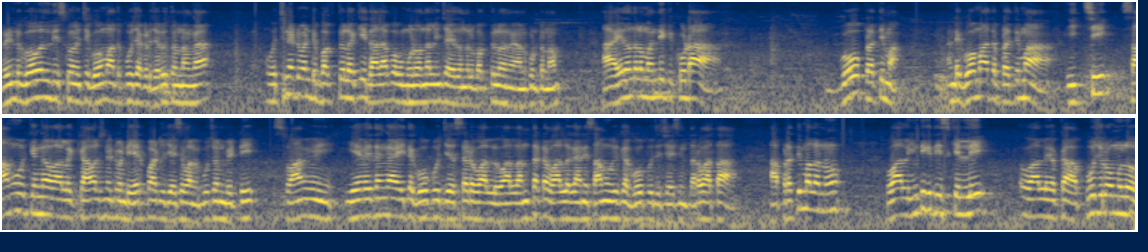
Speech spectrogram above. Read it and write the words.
రెండు గోవులు తీసుకొని వచ్చి గోమాత పూజ అక్కడ జరుగుతుండగా వచ్చినటువంటి భక్తులకి దాదాపు ఒక మూడు వందల నుంచి ఐదు వందల భక్తులు అనుకుంటున్నాం. ఆ ఐదు వందల మందికి కూడా గో ప్రతిమ అంటే గోమాత ప్రతిమ ఇచ్చి సామూహికంగా వాళ్ళకి కావాల్సినటువంటి ఏర్పాట్లు చేసి వాళ్ళని కూర్చొని పెట్టి స్వామి ఏ విధంగా అయితే గోపూజ చేస్తాడో వాళ్ళు వాళ్ళంతటా వాళ్ళు కానీ సామూహిక గోపూజ చేసిన తర్వాత ఆ ప్రతిమలను వాళ్ళ ఇంటికి తీసుకెళ్ళి వాళ్ళ యొక్క పూజ రూములో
